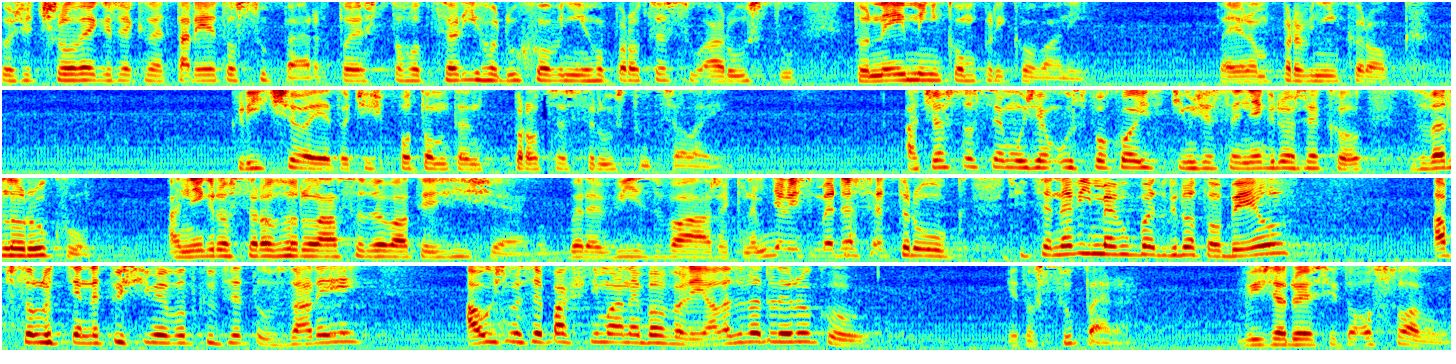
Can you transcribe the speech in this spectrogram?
to, že člověk řekne, tady je to super, to je z toho celého duchovního procesu a růstu to nejméně komplikovaný. To je jenom první krok. Klíčové je totiž potom ten proces růstu celý. A často se můžeme uspokojit s tím, že se někdo řekl, zvedl ruku a někdo se rozhodl následovat Ježíše. Bude výzva, řekne, měli jsme deset ruk, sice nevíme vůbec, kdo to byl, absolutně netušíme, odkud se tu vzali a už jsme se pak s nima nebavili, ale zvedli ruku. Je to super. Vyžaduje si to oslavu,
